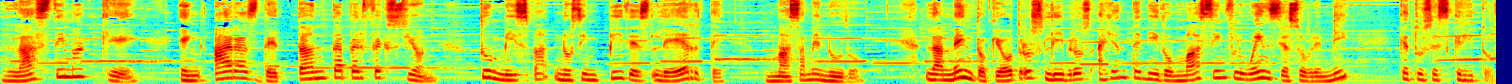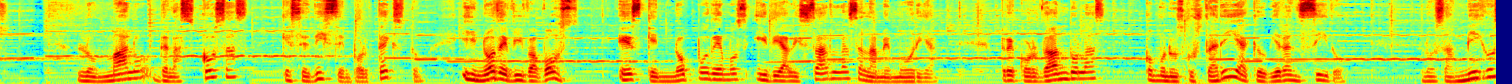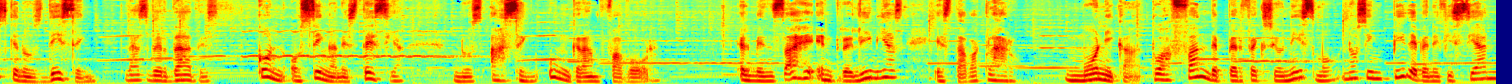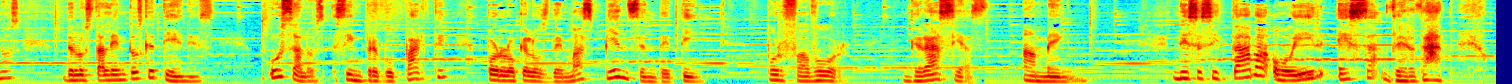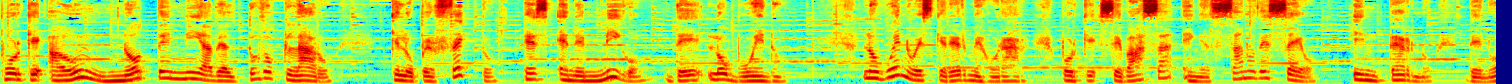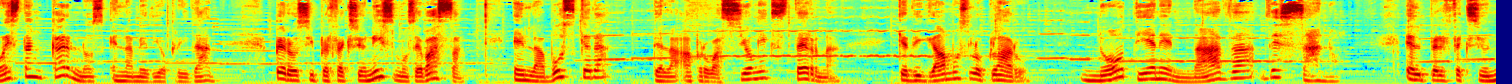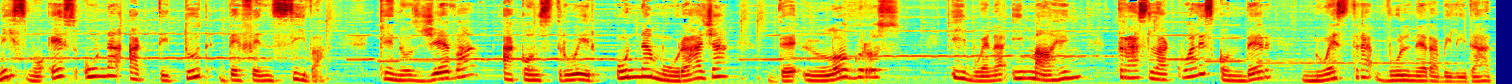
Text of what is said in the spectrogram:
lástima que, en aras de tanta perfección, tú misma nos impides leerte más a menudo. Lamento que otros libros hayan tenido más influencia sobre mí que tus escritos. Lo malo de las cosas que se dicen por texto y no de viva voz es que no podemos idealizarlas en la memoria recordándolas como nos gustaría que hubieran sido. Los amigos que nos dicen las verdades con o sin anestesia nos hacen un gran favor. El mensaje entre líneas estaba claro. Mónica, tu afán de perfeccionismo nos impide beneficiarnos de los talentos que tienes. Úsalos sin preocuparte por lo que los demás piensen de ti. Por favor, gracias Amén. Necesitaba oír esa verdad porque aún no tenía del todo claro que lo perfecto es enemigo de lo bueno. Lo bueno es querer mejorar porque se basa en el sano deseo interno de no estancarnos en la mediocridad. Pero si perfeccionismo se basa en la búsqueda de la aprobación externa, que digámoslo claro, no tiene nada de sano. El perfeccionismo es una actitud defensiva que nos lleva a construir una muralla de logros y buena imagen tras la cual esconder nuestra vulnerabilidad,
